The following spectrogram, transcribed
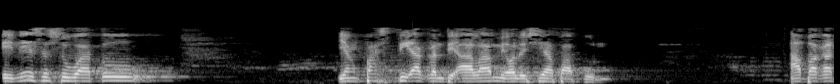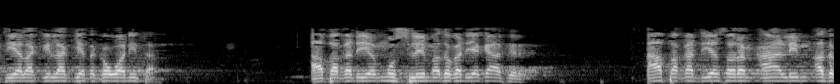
ini sesuatu yang pasti akan dialami oleh siapa pun. Apakah dia laki-laki atau wanita? Apakah dia muslim atau dia kafir? Apakah dia seorang alim atau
